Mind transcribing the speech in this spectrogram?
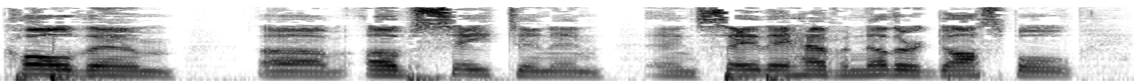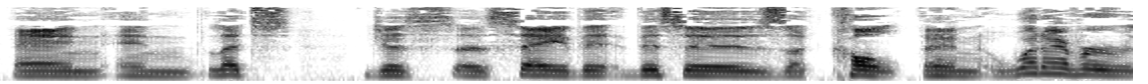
call them, um, of Satan and, and say they have another gospel and, and let's, just uh, say that this is a cult and whatever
